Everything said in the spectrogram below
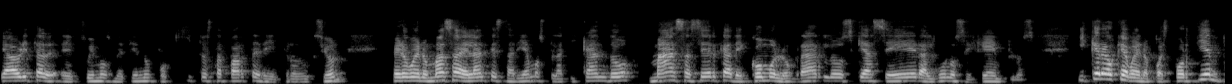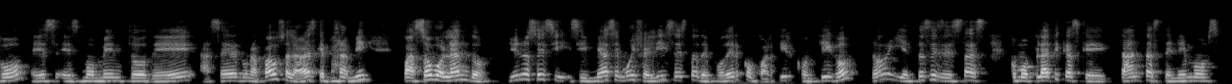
Ya ahorita eh, fuimos metiendo un poquito esta parte de introducción, pero bueno, más adelante estaríamos platicando más acerca de cómo lograrlos, qué hacer, algunos ejemplos. Y creo que, bueno, pues por tiempo es, es momento de hacer una pausa. La verdad es que para mí pasó volando. Yo no sé si, si me hace muy feliz esto de poder compartir contigo, ¿no? Y entonces estas como pláticas que tantas tenemos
